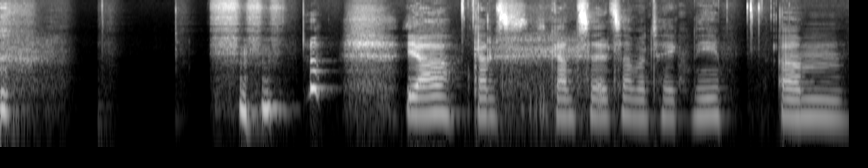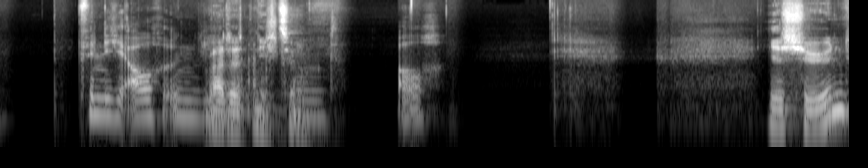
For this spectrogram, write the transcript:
ja, ganz, ganz seltsamer Take. Nee. Ähm, finde ich auch irgendwie. War das nicht so? Auch. ja, schön.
